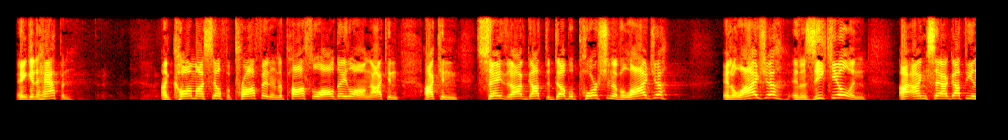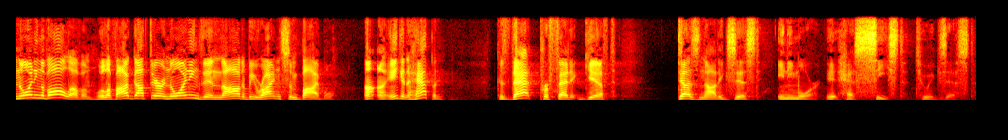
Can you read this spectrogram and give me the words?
Ain't going to happen. I can call myself a prophet and apostle all day long. I can, I can say that I've got the double portion of Elijah and Elijah and Ezekiel, and I, I, can say I got the anointing of all of them. Well, if I've got their anointing, then I ought to be writing some Bible. Uh uh-uh, uh, ain't going to happen. Because that prophetic gift does not exist anymore, it has ceased to exist.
